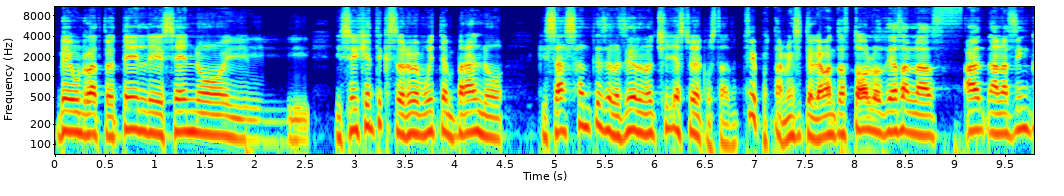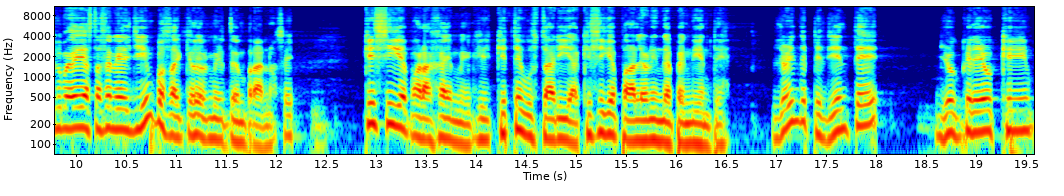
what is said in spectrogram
veo un rato de tele, ceno y, y, gente que se duerme muy temprano, quizás antes de las 10 de la noche ya estoy acostado. Sí, pues también si te levantas todos los días a las, a, a las cinco y media estás en el gym, pues hay que dormir temprano. Sí. ¿Qué sigue para Jaime? ¿Qué, qué te gustaría? ¿Qué sigue para León Independiente? León Independiente, yo creo que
